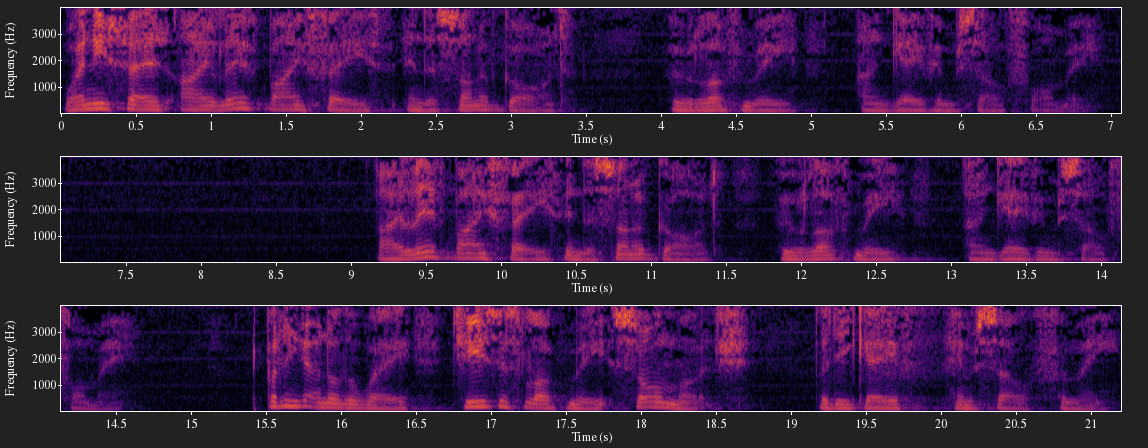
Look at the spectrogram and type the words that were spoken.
when he says, I live by faith in the Son of God who loved me and gave himself for me. I live by faith in the Son of God who loved me and gave himself for me. Putting it another way, Jesus loved me so much that he gave himself for me.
